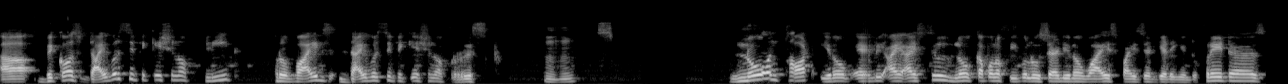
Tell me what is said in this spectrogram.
uh, because diversification of fleet provides diversification of risk mm-hmm. no one thought, you know, every I, I still know a couple of people who said, you know, why is SpiceJet getting into freighters?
